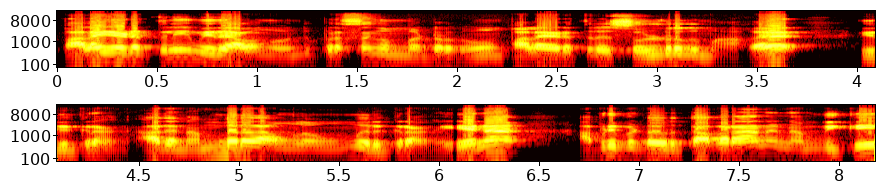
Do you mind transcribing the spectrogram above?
பல இடத்துலையும் இதை அவங்க வந்து பிரசங்கம் பண்றதும் பல இடத்துல சொல்றதுமாக இருக்கிறாங்க. அதை நம்புறவங்களும் இருக்கிறாங்க. ஏன்னா அப்படிப்பட்ட ஒரு தவறான நம்பிக்கை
